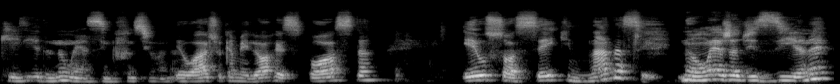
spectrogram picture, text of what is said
Querida, não é assim que funciona. Eu acho que a melhor resposta, eu só sei que nada sei. Não é? Já dizia, né?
